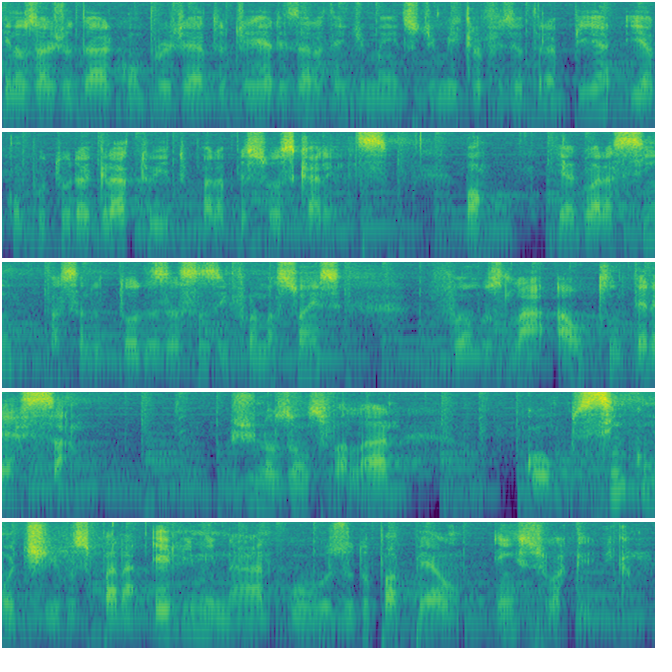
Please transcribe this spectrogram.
e nos ajudar com o projeto de realizar atendimentos de microfisioterapia e acupuntura gratuito para pessoas carentes. Bom, e agora sim, passando todas essas informações, vamos lá ao que interessa. Hoje nós vamos falar com cinco motivos para eliminar o uso do papel em sua clínica.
